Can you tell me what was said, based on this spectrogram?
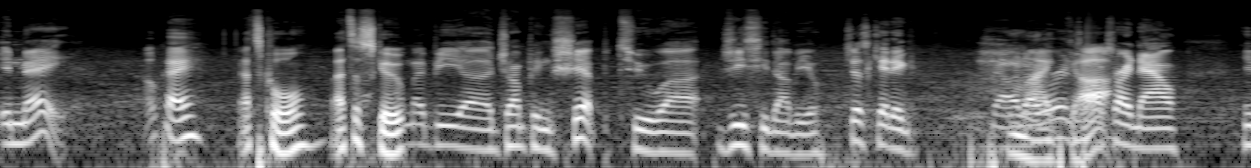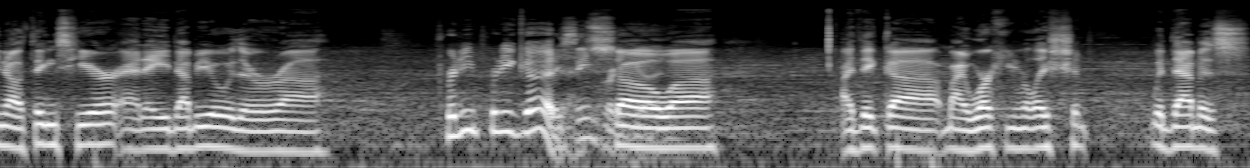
In May, Okay, that's cool. That's a I scoop. might be uh, jumping ship to uh, GCW. Just kidding. No, no, My we're in God. talks right now. You know, things here at AEW they're uh, pretty pretty good. They seem pretty so good. Uh, I think uh, my working relationship with them is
